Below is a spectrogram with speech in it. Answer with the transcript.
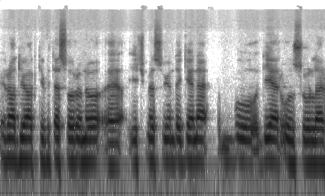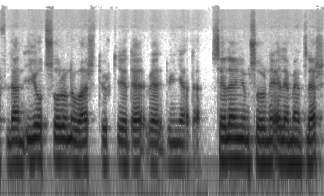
radyoaktivite sorunu, e, içme suyunda gene bu diğer unsurlar filan, iyot sorunu var Türkiye'de ve dünyada. Selenyum sorunu, elementler.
